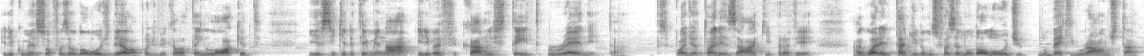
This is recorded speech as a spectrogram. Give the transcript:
ele começou a fazer o download dela. Pode ver que ela está em locked e assim que ele terminar, ele vai ficar no state ready, tá? Você pode atualizar aqui para ver. Agora ele está, digamos, fazendo um download no background, tá?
